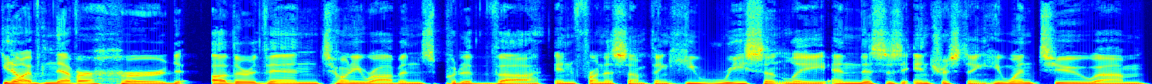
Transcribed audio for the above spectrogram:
You know, I've never heard other than Tony Robbins put a the in front of something. He recently, and this is interesting, he went to um,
